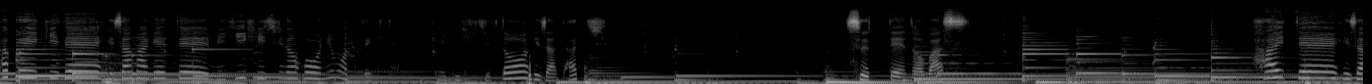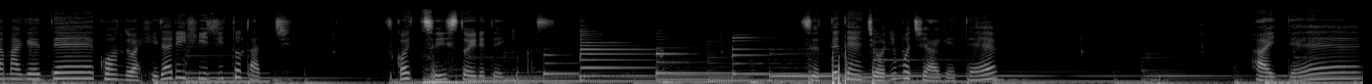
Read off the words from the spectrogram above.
吐く息で膝曲げて右肘の方に持ってきて右肘と膝タッチ。吸って伸ばす。吐いて膝曲げて今度は左肘とタッチ。少しツイスト入れていきます。吸って天井に持ち上げて吐いて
